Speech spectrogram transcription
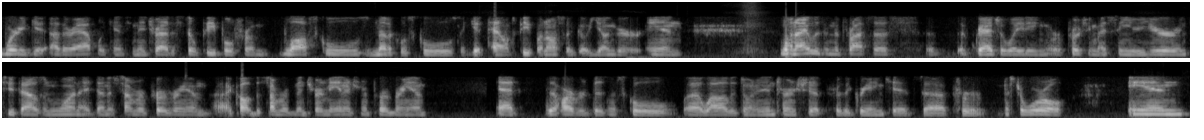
where to get other applicants, and they try to steal people from law schools and medical schools and get talented people, and also go younger. And when I was in the process of, graduating or approaching my senior year in 2001, I'd done a summer program I called it the Summer Mentor Management Program at the Harvard Business School uh, while I was doing an internship for the grandkids uh, for Mr. Worrell. And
